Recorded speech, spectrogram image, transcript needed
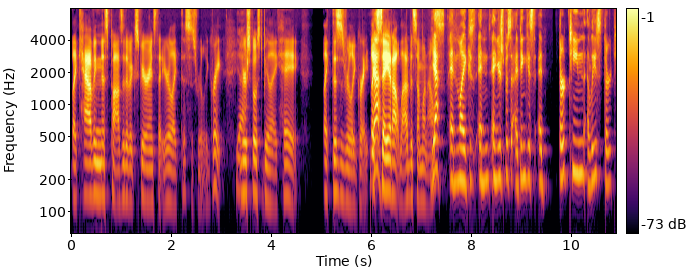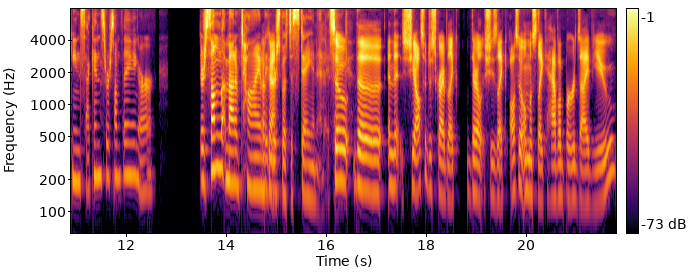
like having this positive experience that you're like this is really great Yeah. you're supposed to be like hey like this is really great like Yeah. say it out loud to someone else Yeah, and like, and and you're supposed to. I think it's at thirteen, at least thirteen seconds or something, or there's some amount of time that you're supposed to stay in it. I so think. the and the, she also described like there she's like also almost like have a bird's eye view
